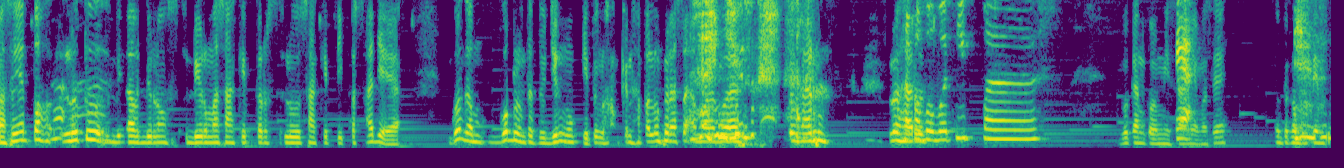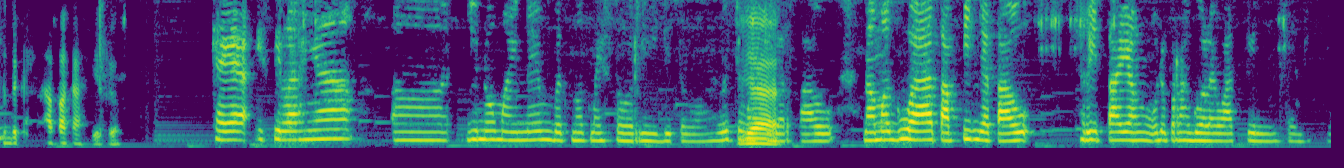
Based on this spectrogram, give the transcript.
Maksudnya toh lu tuh di, di, di rumah sakit terus lu sakit tipes aja ya? Gue nggak gue belum tentu jenguk gitu loh. Kenapa lu ngerasa sama gue lu harus lu apa harus bobo tipes? Bukan kalau Ya. misalnya maksudnya untuk ngebuktiin sedekat apakah gitu? Kayak istilahnya uh, you know my name but not my story gitu loh. Lu cuma Iya. sekedar tahu nama gua tapi nggak tahu cerita yang udah pernah gue lewatin kayak gitu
